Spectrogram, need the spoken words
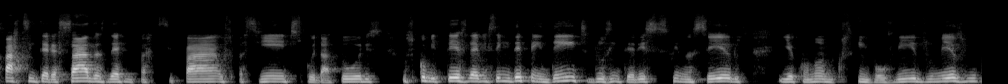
partes interessadas devem participar, os pacientes, cuidadores, os comitês devem ser independentes dos interesses financeiros e econômicos envolvidos, mesmo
